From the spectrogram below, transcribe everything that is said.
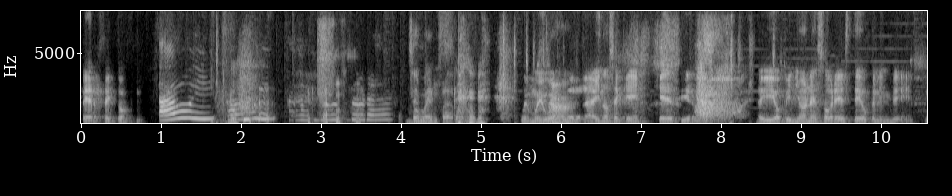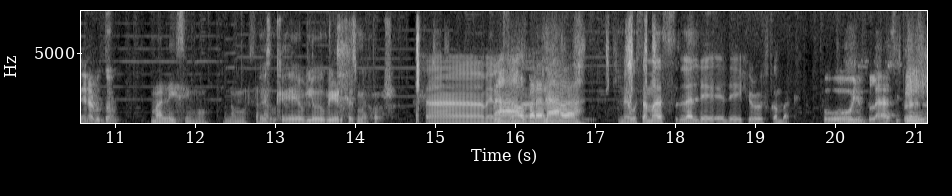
Perfecto. Se paró. Muy, muy bueno, de verdad. Ahí no sé qué, qué decir. Hay opiniones sobre este opening de, de Naruto. Malísimo. No me gusta Es Naruto. que Bluebeard es mejor. Ah, me gusta No, más- para nada. Me gusta más la el de, el de Heroes Comeback. Uy, un clásico. Y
